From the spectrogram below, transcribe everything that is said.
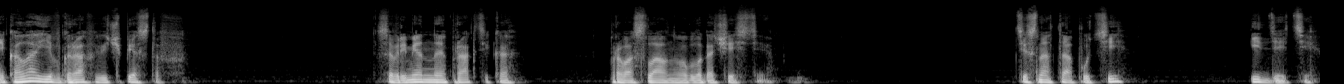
Николай Евграфович Пестов. Современная практика православного благочестия. Теснота пути и дети.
